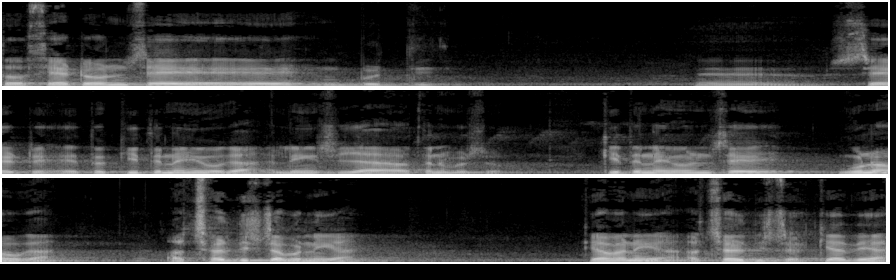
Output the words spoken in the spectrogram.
तो सेट होने से सेट है तो कितने नहीं होगा? लिंग से जाए अतन वर्षो। कित नहीं होने से गुण होगा। अक्षर दिष्ट बनेगा। क्या बनेगा? अक्षर दिष्ट। क्या दिया?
